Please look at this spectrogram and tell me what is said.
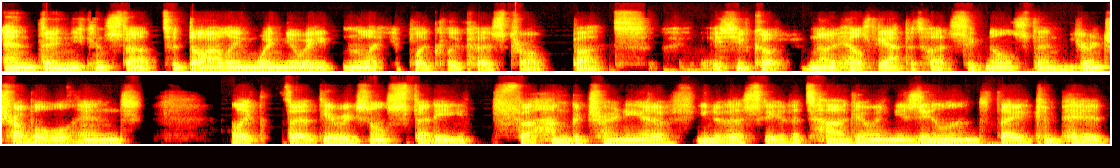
and then you can start to dial in when you eat and let your blood glucose drop. But if you've got no healthy appetite signals, then you're in trouble. And like the, the original study for hunger training out of University of Otago in New Zealand, they compared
